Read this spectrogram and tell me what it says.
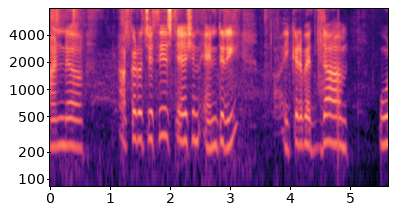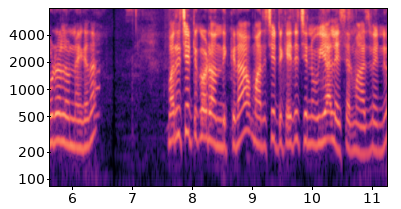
అండ్ అక్కడ వచ్చేసి స్టేషన్ ఎంట్రీ. ఇక్కడ పెద్ద ఊడలు ఉన్నాయి కదా. మర్రి చెట్టు కూడా ఉంది ఇక్కడ. మర్రి చెట్టుకి అయితే చిన్న ఉయ్యాలు వేశారు మా హస్బెండ్.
